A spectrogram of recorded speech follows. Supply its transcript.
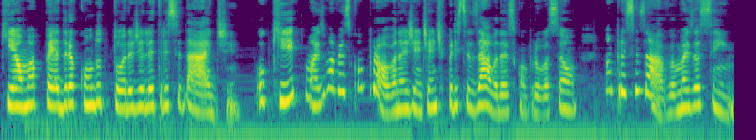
que é uma pedra condutora de eletricidade. O que, mais uma vez, comprova, né, gente? A gente precisava dessa comprovação? Não precisava, mas assim.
